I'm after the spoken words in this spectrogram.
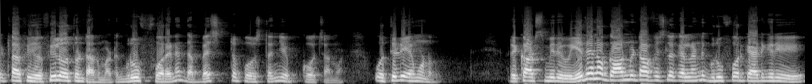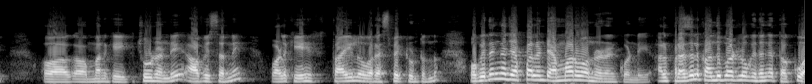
ఇట్లా ఫీ- ఫీల్ అవుతుంటారు అనమాట గ్రూప్ ఫోర్ అనే ద బెస్ట్ పోస్ట్ అని చెప్పుకోవచ్చు అనమాట ఒత్తిడి ఏముండదు. రికార్డ్స్ మీరు ఏదైనా గవర్నమెంట్ ఆఫీస్లోకి వెళ్ళండి గ్రూప్ ఫోర్ కేటగిరీ మనకి చూడండి ఆఫీసర్ని వాళ్ళకి ఏ స్థాయిలో రెస్పెక్ట్ ఉంటుందో. ఒక విధంగా చెప్పాలంటే ఎంఆర్ఓ ఉన్నాడు అనుకోండి వాళ్ళు ప్రజలకు అందుబాటులో ఒక విధంగా తక్కువ.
